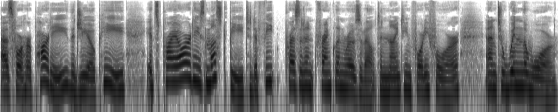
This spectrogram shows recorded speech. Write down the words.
As for her party, the GOP, its priorities must be to defeat President Franklin Roosevelt in 1944 and to win the war.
